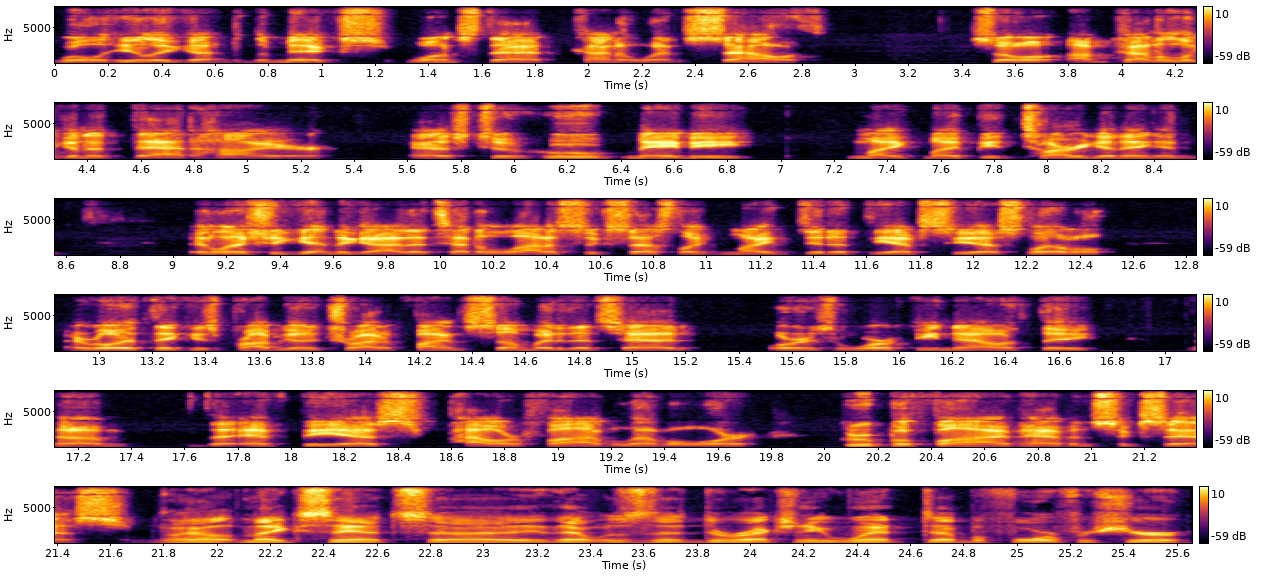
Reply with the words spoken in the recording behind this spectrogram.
Will Healy got into the mix once that kind of went south. So I'm kind of looking at that hire as to who maybe Mike might be targeting, and unless you're getting a guy that's had a lot of success like Mike did at the FCS level, I really think he's probably going to try to find somebody that's had or is working now at the um, the FBS Power Five level or group of five having success. Well, it makes sense. Uh, that was the direction he went uh, before for sure.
